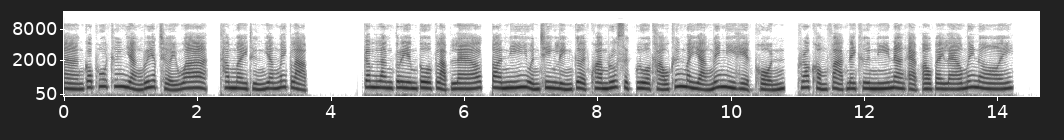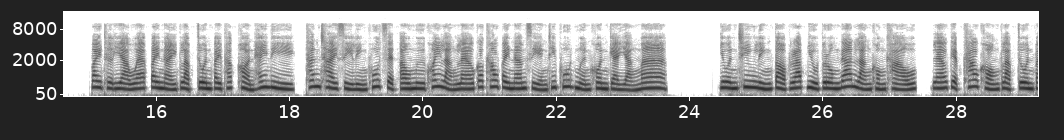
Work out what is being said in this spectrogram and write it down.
นางก็พูดขึ้นอย่างเรียบเฉยว่าทำไมถึงยังไม่กลับกำลังเตรียมตัวกลับแล้ว ตอนนี้หยวนชิงหลิงเกิดความรู้สึกกลัวเขาขึ้นมาอย่างไม่มีเหตุผล เพราะของฝากในคืนนี้นางแอบเอาไปแล้วไม่น้อย ไปเถอะอย่าแวะไปไหนกลับจวนไปพักผ่อนให้ดี ท่านชายสีหลิงพูดเสร็จเอามือไขว้หลังแล้วก็เข้าไปน้ำเสียงที่พูดเหมือนคนแก่อย่างมาก ยวนชิงหลิงตอบรับอยู่ตรงด้านหลังของเขา แล้วเก็บข้าวของกลับจวนไป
